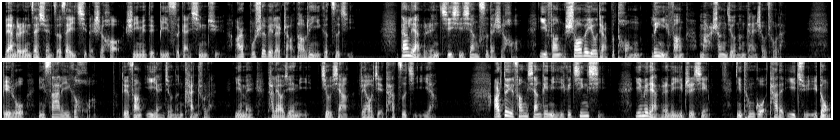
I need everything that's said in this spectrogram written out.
两个人在选择在一起的时候，是因为对彼此感兴趣，而不是为了找到另一个自己。当两个人极其相似的时候，一方稍微有点不同，另一方马上就能感受出来。比如你撒了一个谎，对方一眼就能看出来，因为他了解你，就像了解他自己一样。而对方想给你一个惊喜。因为两个人的一致性，你通过他的一举一动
